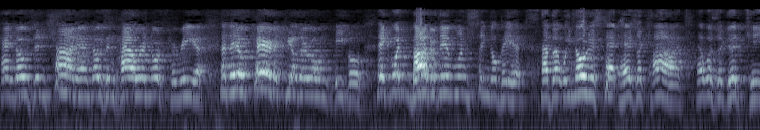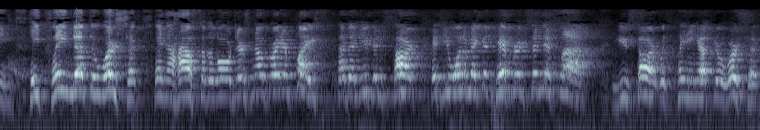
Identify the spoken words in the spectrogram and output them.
and those in China and those in power in North Korea. Uh, they don't care to kill their own people. It wouldn't bother them one single bit. Uh, but we noticed that Hezekiah uh, was a good king. He cleaned up the worship in the house of the Lord. There's no greater place uh, than you can start if you want to make a difference in this life. you start with cleaning up your worship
